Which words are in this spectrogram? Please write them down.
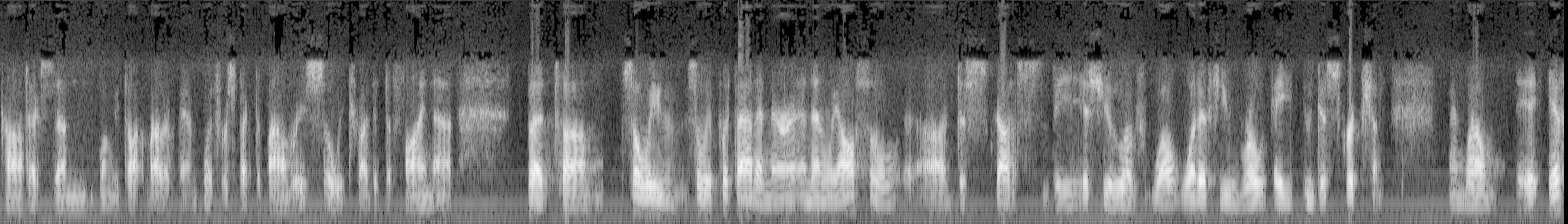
context than when we talk about it with respect to boundaries. So we tried to define that. But um, so we so we put that in there, and then we also uh, discussed the issue of well, what if you wrote a new description? And well, if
